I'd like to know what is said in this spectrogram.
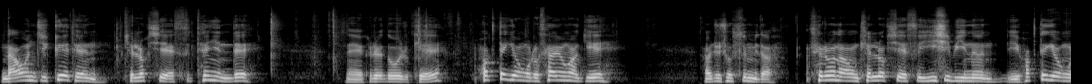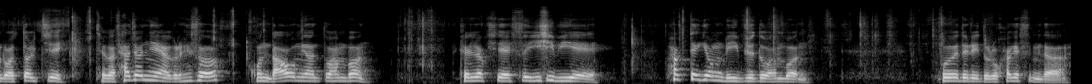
나온 지 꽤 된 갤럭시 S10인데 네 그래도 이렇게 확대경으로 사용하기에 아주 좋습니다. 새로 나온 갤럭시 S22는 이 확대경으로 어떨지 제가 사전 예약을 해서 곧 나오면 또 한번 갤럭시 S22의 확대경 리뷰도 한번 보여드리도록 하겠습니다.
